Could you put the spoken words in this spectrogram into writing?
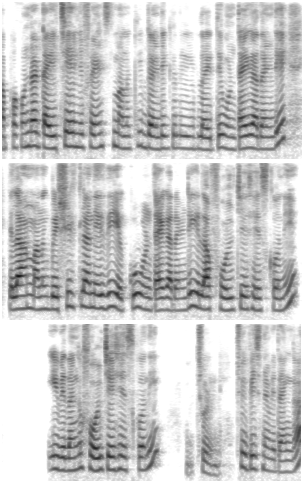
తప్పకుండా ట్రై చేయండి ఫ్రెండ్స్. మనకి దండి గలిబ్లు అయితే ఉంటాయి కదండి. ఇలా మనకి బెడ్షీట్లు అనేది ఎక్కువ ఉంటాయి కదండి. ఇలా ఫోల్డ్ చేసేసుకొని ఈ విధంగా ఫోల్డ్ చేసేసుకొని చూడండి చూపించిన విధంగా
